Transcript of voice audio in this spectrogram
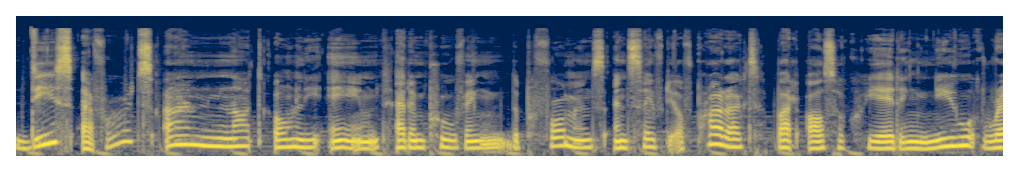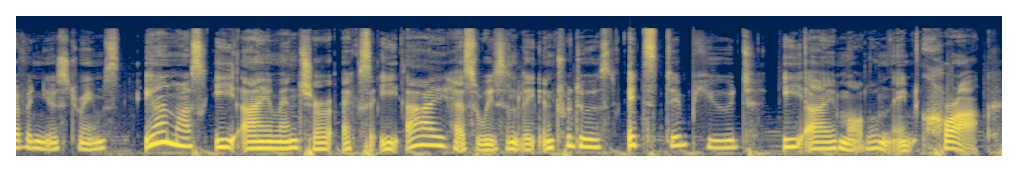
These efforts are not only aimed at improving the performance and safety of products, but also creating new revenue streams. Elon Musk EI venture XAI has recently introduced its debut EI model named Grok.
